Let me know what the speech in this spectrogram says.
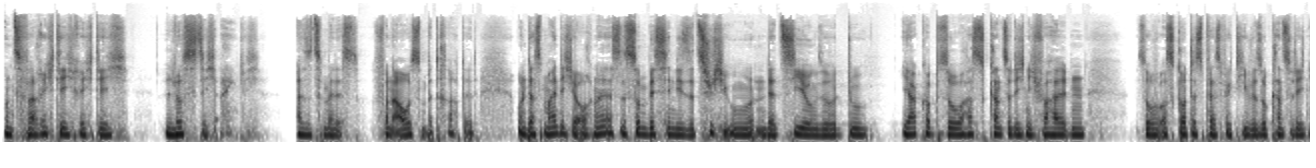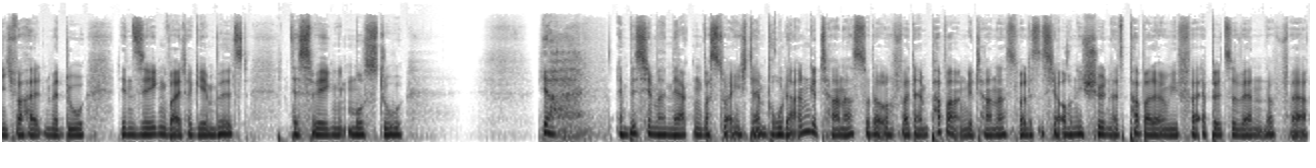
Und zwar richtig, richtig lustig eigentlich. Also zumindest von außen betrachtet. Und das meinte ich auch, ne? Es ist so ein bisschen diese Züchtigung und Erziehung. So, du, Jakob, so hast, kannst du dich nicht verhalten, so aus Gottes Perspektive, so kannst du dich nicht verhalten, wenn du den Segen weitergeben willst. Deswegen musst du, ja, ein bisschen mal merken, was du eigentlich deinem Bruder angetan hast oder auch bei deinem Papa angetan hast, weil es ist ja auch nicht schön, als Papa da irgendwie veräppelt zu werden oder ver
